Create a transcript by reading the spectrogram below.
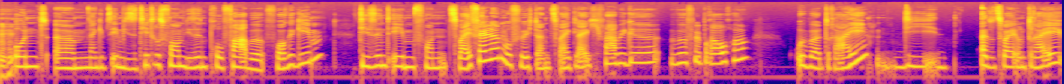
Mhm. Und ähm, dann gibt es eben diese Tetris-Formen, die sind pro Farbe vorgegeben. Die sind eben von zwei Feldern, wofür ich dann zwei gleichfarbige Würfel brauche. Über drei, die, also zwei und drei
